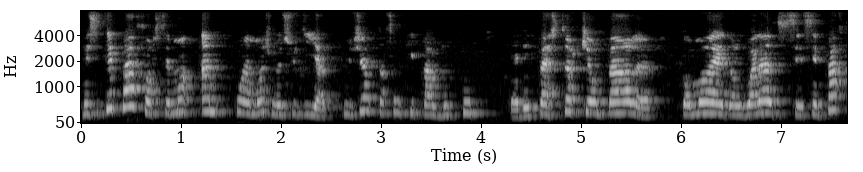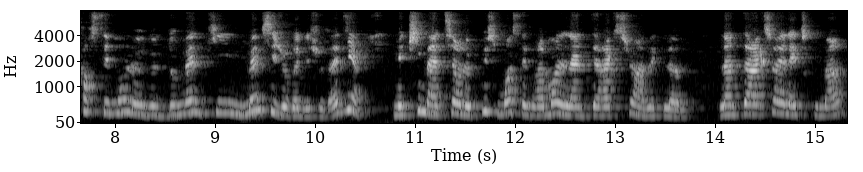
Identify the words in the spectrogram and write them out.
mais c'était pas forcément un point. Moi, je me suis dit, il y a plusieurs personnes qui parlent de couple, il y a des pasteurs qui en parlent, comment être. Donc voilà, c'est c'est pas forcément le, domaine qui, même si j'aurais des choses à dire, mais qui m'attire le plus, moi, c'est vraiment l'interaction avec l'homme, l'interaction avec l'être humain.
